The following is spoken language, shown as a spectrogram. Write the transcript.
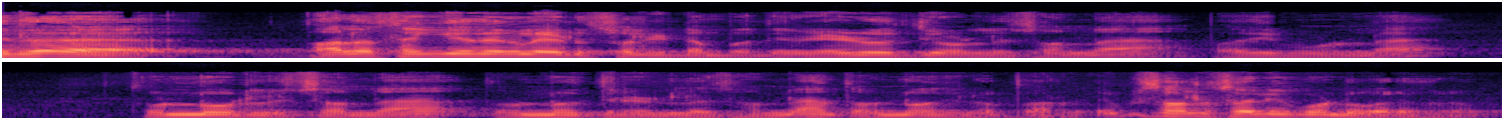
இதை பல சங்கீதங்களை எடுத்து சொல்லிட்டேன் பார்த்தீங்க எழுபத்தி ஒன்றில் சொன்னேன் பதிமூணில் தொண்ணூறில் சொன்னேன் தொண்ணூற்றி ரெண்டில் சொன்னேன் தொண்ணூறில் பாருங்கள் இப்படி சொல்ல சொல்லி கொண்டு வருகிறோம்.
